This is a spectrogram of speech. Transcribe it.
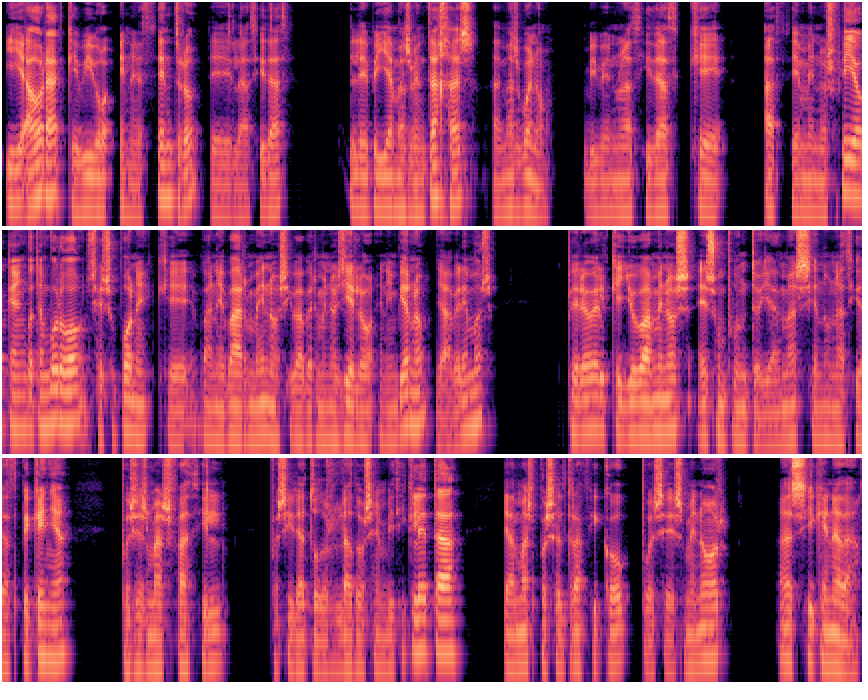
Y ahora que vivo en el centro de la ciudad, le veía más ventajas. Además, bueno, vive en una ciudad que hace menos frío que en Gotemburgo, se supone que va a nevar menos y va a haber menos hielo en invierno, ya veremos, pero el que llueva menos es un punto y además siendo una ciudad pequeña, pues es más fácil pues ir a todos lados en bicicleta y además pues el tráfico pues es menor. Así que nada,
